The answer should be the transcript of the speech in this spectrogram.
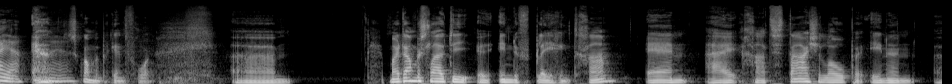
ja, ja. kwam me bekend voor. Ehm, maar dan besluit hij in de verpleging te gaan. En hij gaat stage lopen in een eh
